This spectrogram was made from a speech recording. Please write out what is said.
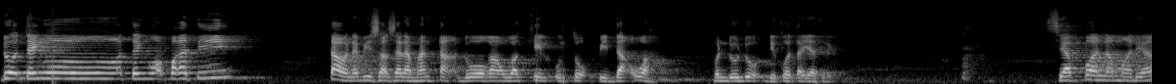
Duk tengok, tengok perhati. Tahu Nabi SAW hantar dua orang wakil untuk pergi dakwah penduduk di kota Yathrib. Siapa nama dia?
